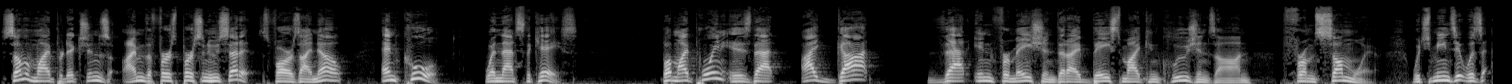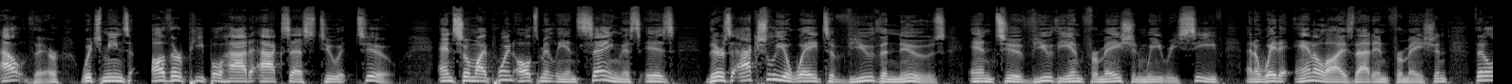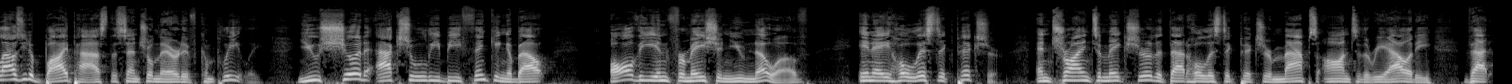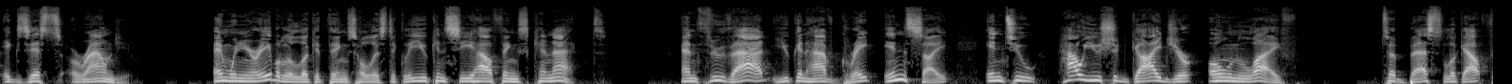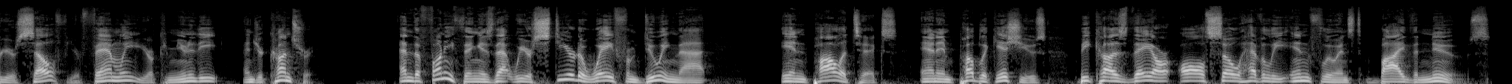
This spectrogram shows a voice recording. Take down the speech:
Some of my predictions, I'm the first person who said it, as far as I know. And cool when that's the case. But my point is that I got that information that I based my conclusions on from somewhere, which means it was out there, which means other people had access to it too. And so my point ultimately in saying this is there's actually a way to view the news and to view the information we receive and a way to analyze that information that allows you to bypass the central narrative completely. You should actually be thinking about all the information you know of in a holistic picture and trying to make sure that that holistic picture maps onto the reality that exists around you. And when you're able to look at things holistically, you can see how things connect. And through that, you can have great insight into how you should guide your own life to best look out for yourself, your family, your community, and your country. And the funny thing is that we are steered away from doing that in politics and in public issues because they are all so heavily influenced by the news.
